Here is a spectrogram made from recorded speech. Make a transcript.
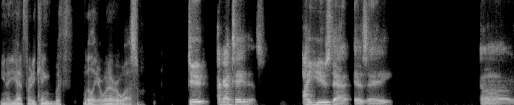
You know, you had Freddie King with Willie or whatever it was. dude i gotta tell you this i use that as a uh,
